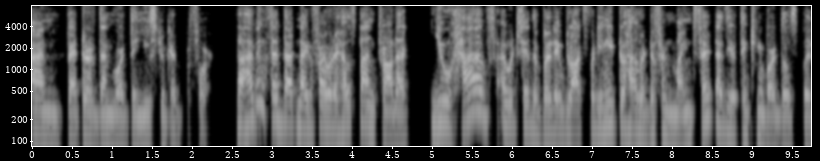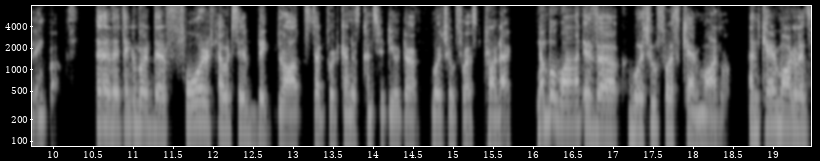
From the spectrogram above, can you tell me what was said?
and better than what they used to get before. Now, having said that, like if I were a health plan product, you have, I would say, the building blocks, but you need to have a different mindset as you're thinking about those building blocks. Uh, As I think about there are four, I would say, big blocks that would kind of constitute a virtual first product. Number one is a virtual first care model. And care model is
